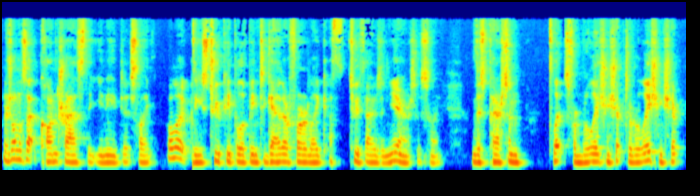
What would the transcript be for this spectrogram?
there's almost that contrast that you need. It's like, oh, look, these two people have been together for like 2,000 years. It's like this person flits from relationship to relationship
